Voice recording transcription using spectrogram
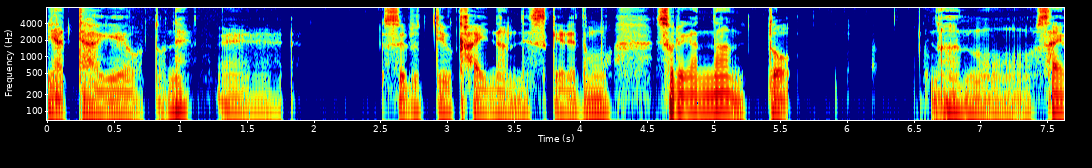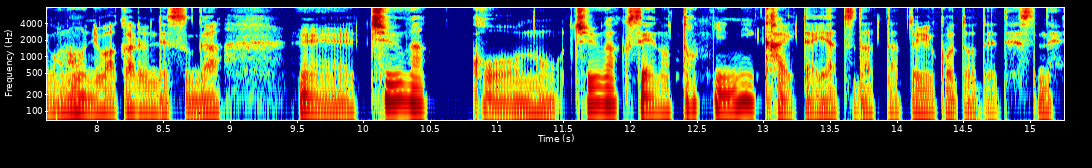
ー、やってあげようとね、えー、するっていう回なんですけれどもそれがなんと、あのー、最後の方にわかるんですが、えー、中学校の中学生の時に書いたやつだったということでですね。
